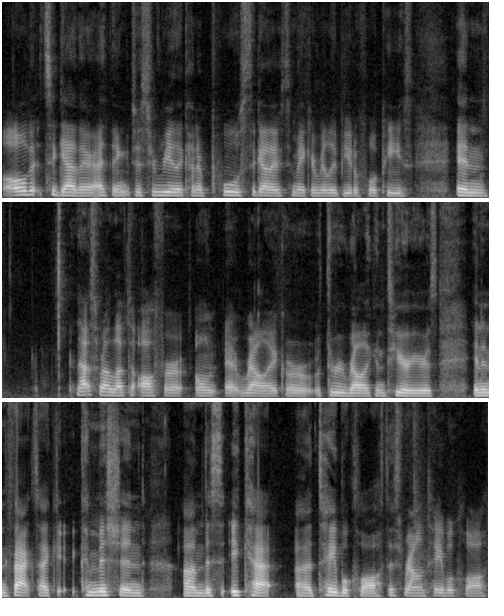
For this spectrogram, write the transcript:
all of it together. I think just really kind of pulls together to make a really beautiful piece. And that's what I love to offer on at Relic or through Relic Interiors. And in fact, I commissioned um, this Ikat uh, tablecloth, this round tablecloth,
